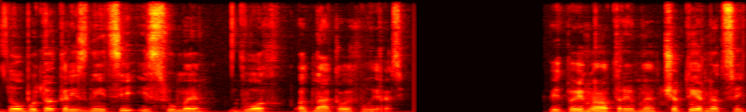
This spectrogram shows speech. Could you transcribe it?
добуток різниці і суми двох однакових виразів. Відповідно, отримуємо 14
